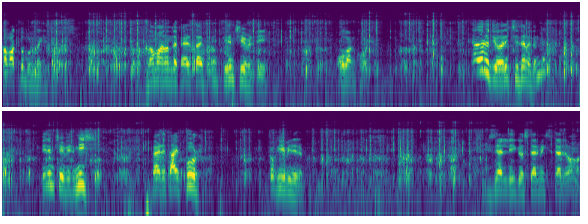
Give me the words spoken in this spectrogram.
Kavaklı Burnu'na gidiyoruz. Zamanında Ferdi Tayfur'un film çevirdiği olan koy. Ya öyle diyorlar hiç izlemedim de. Film çevirmiş. Ferdi Tayfur. Çok iyi bilirim. Şu güzelliği göstermek isterdim ama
